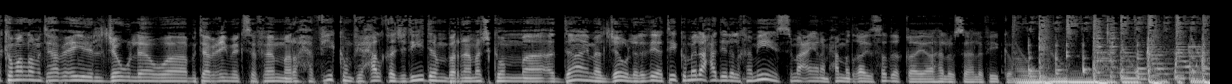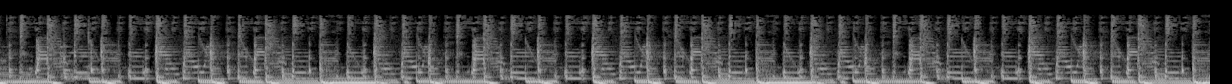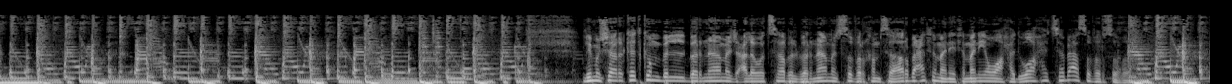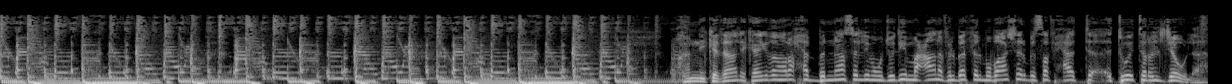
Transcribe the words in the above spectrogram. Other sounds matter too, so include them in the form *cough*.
حياكم الله متابعي الجولة ومتابعي مكس اف ام. مرحب فيكم في حلقة جديدة من برنامجكم الدائم الجولة الذي يأتيكم من الأحد إلى الخميس. معي أنا محمد غازي صدقة. يا هلا وسهلا فيكم. لمشاركتكم بالبرنامج على واتساب البرنامج صفر خمسة أربعة ثمانية, ثمانية واحد, واحد سبعة صفر صفر. وخلني كذلك أيضا أرحب بالناس اللي موجودين معانا في البث المباشر بصفحة تويتر الجولة.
